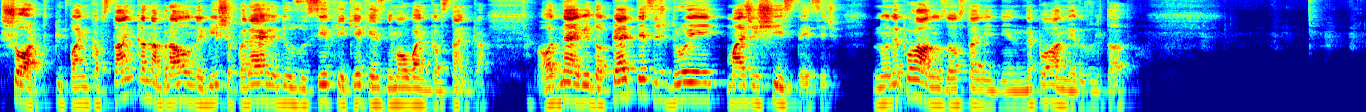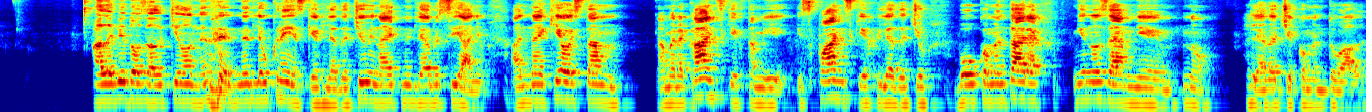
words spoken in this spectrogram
шорт під Ванька Встанька набрало найбільше переглядів з усіх, яких я знімав Ванька Встанька. Одне відео 5 тисяч, друге майже 6 тисяч. Ну, непогано за останні дні, непоганий результат. Але відео залетіло не, не для українських глядачів і навіть не для росіянів, а на якихось там американських там і іспанських глядачів, бо у коментарях іноземні ну, глядачі коментували.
